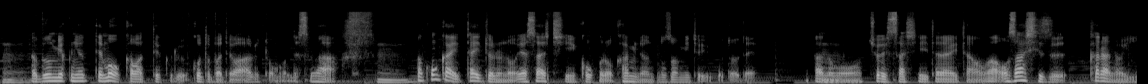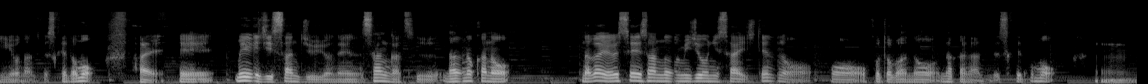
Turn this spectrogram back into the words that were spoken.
うん。文脈によっても変わってくる言葉ではあると思うんですが、うん。まあ、今回タイトルの「優しい心神の望み」ということであの、チョイスさせていただいたのはお指図からの引用なんですけども、はい。えー明治34年3月7日の長屋義生さんの未情に際してのお言葉の中なんですけども、うん。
